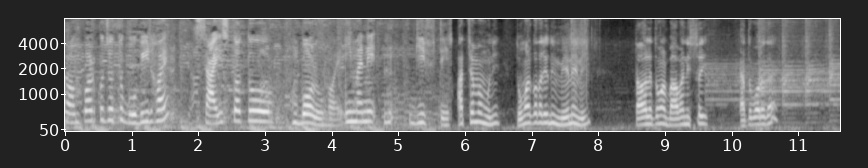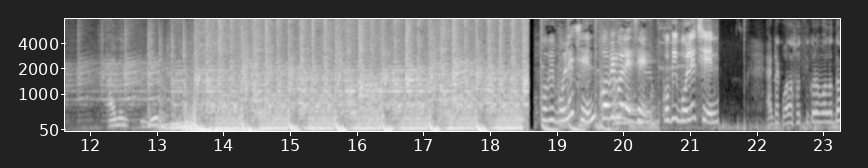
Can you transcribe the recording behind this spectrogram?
সম্পর্ক যত গভীর হয় সাইজ তত বড় হয়। এই মানে গিফটের আচ্ছা মামুনি তোমার কথা যদি মেনে নিই তাহলে তোমার বাবা নিশ্চয়ই এত বড় দেয়? আই মিন গিফট কবি বলেছেন? কবি বলেছেন। কবি বলেছেন। একটা কথা সত্যি করে বলো তো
